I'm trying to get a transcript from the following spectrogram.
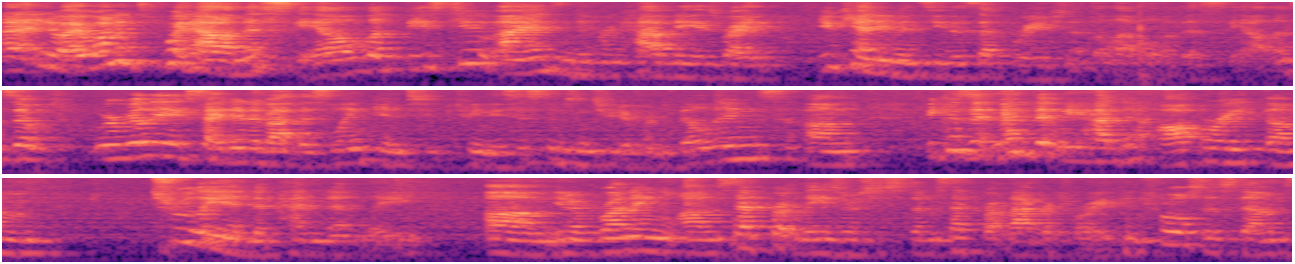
Uh, you know, I wanted to point out on this scale, look, these two ions in different cavities, right? You can't even see the separation at the level of this scale. And so we're really excited about this link into, between these systems in two different buildings um, because it meant that we had to operate them truly independently. Um, you know, running on separate laser systems, separate laboratory control systems,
